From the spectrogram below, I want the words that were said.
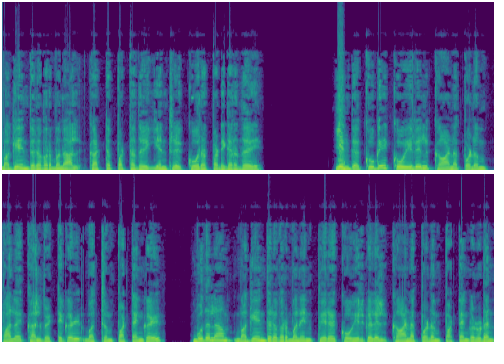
மகேந்திரவர்மனால் கட்டப்பட்டது என்று கூறப்படுகிறது. இந்த குகை கோயிலில் காணப்படும் பல கல்வெட்டுகள் மற்றும் பட்டங்கள் முதலாம் மகேந்திரவர்மனின் பிற கோயில்களில் காணப்படும் பட்டங்களுடன்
